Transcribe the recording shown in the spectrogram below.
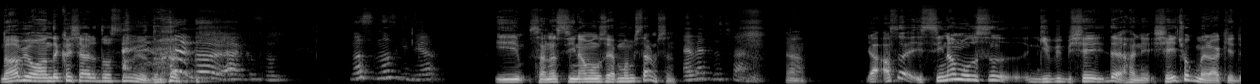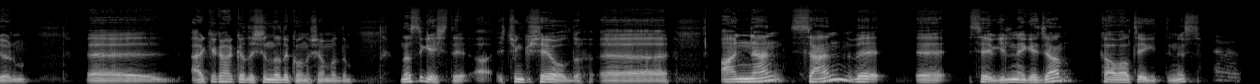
ne yapıyor o anda kaşarlı tost yemiyordum. Doğru haklısın. Nasıl nasıl gidiyor? İyiyim. Sana sinem molası yapmamı ister misin? Evet lütfen. Ha. Ya aslında sinem molası gibi bir şey de hani şeyi çok merak ediyorum. Ee, erkek arkadaşınla da konuşamadım. Nasıl geçti? Çünkü şey oldu. Ee, annen, sen ve e, sevgilin Egecan kahvaltıya gittiniz. Evet.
